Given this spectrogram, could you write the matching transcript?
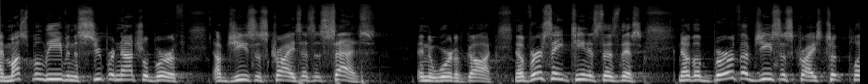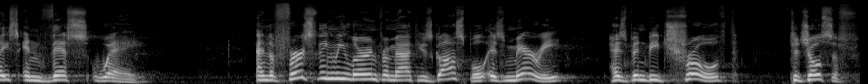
I must believe in the supernatural birth of Jesus Christ, as it says in the Word of God. Now, verse 18, it says this Now, the birth of Jesus Christ took place in this way. And the first thing we learn from Matthew's gospel is Mary has been betrothed to Joseph.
